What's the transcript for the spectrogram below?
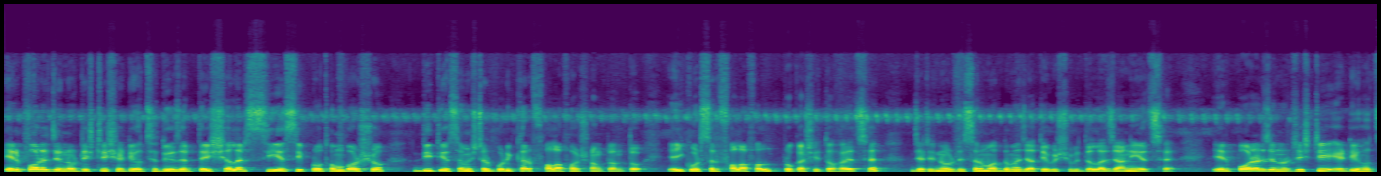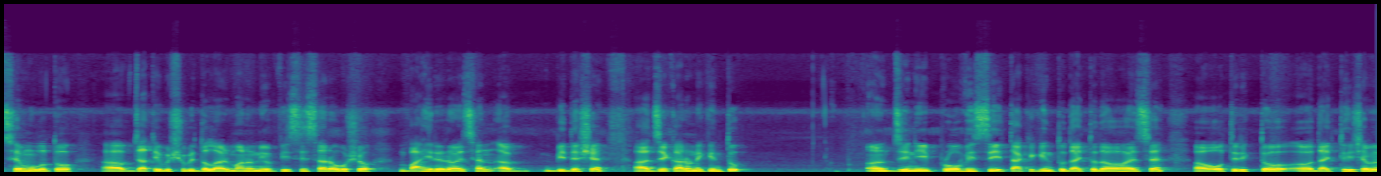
এরপরে যে নোটিশটি, সেটি হচ্ছে দুই হাজার তেইশ সালের সিএসসি প্রথম বর্ষ দ্বিতীয় সেমিস্টার পরীক্ষার ফলাফল সংক্রান্ত। এই কোর্সের ফলাফল প্রকাশিত হয়েছে, যেটি নোটিশের মাধ্যমে জাতীয় বিশ্ববিদ্যালয় জানিয়েছে। এরপরের যে নোটিশটি, এটি হচ্ছে মূলত জাতীয় বিশ্ববিদ্যালয়ের মাননীয় ভিসি স্যার অবশ্য বাহিরে রয়েছেন বিদেশে যে কারণে কিন্তু যিনি প্রো ভিসি, তাকে কিন্তু দায়িত্ব দেওয়া হয়েছে অতিরিক্ত দায়িত্ব হিসেবে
